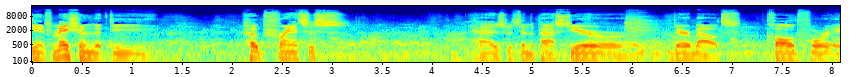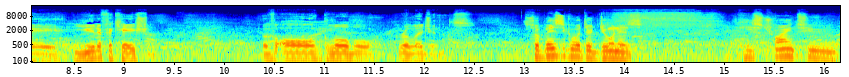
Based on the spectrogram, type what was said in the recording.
the information that the Pope Francis has within the past year or thereabouts called for a unification of all global religions. So basically, what they're doing is he's trying to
